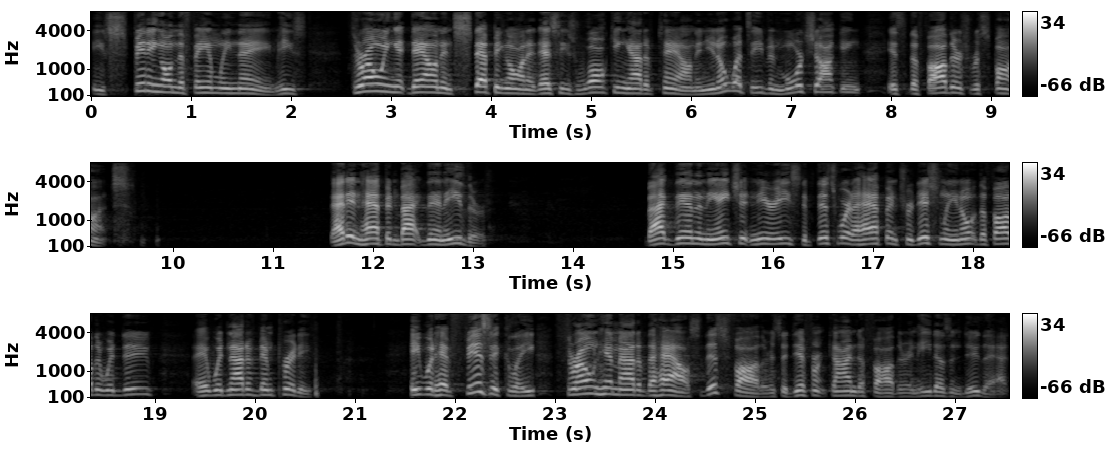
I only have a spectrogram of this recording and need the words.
He's spitting on the family name. He's throwing it down and stepping on it as he's walking out of town. And you know what's even more shocking? It's the father's response. That didn't happen back then either. Back then in the ancient Near East, if this were to happen traditionally, you know what the father would do? It would not have been pretty. He would have physically thrown him out of the house. This father is a different kind of father, and he doesn't do that.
